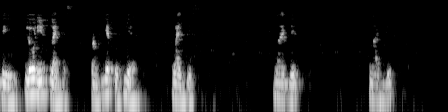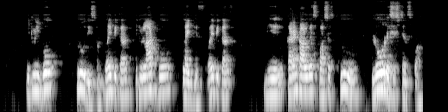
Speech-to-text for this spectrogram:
the load is like this. From here to here like this like this like this. It will go through this one. Why? Because it will not go like this. Why? Because the current always passes through low resistance path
